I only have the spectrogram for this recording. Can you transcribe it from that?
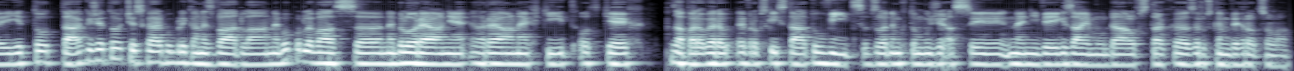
Je to tak, že to Česká republika nezvládla, nebo podle vás nebylo reálně, reálné chtít od těch západoevropských států víc, vzhledem k tomu, že asi není v jejich zájmu dál vztah s Ruskem vyhrocovat.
